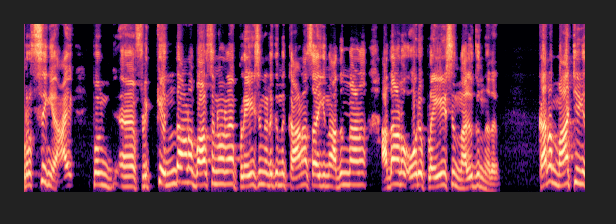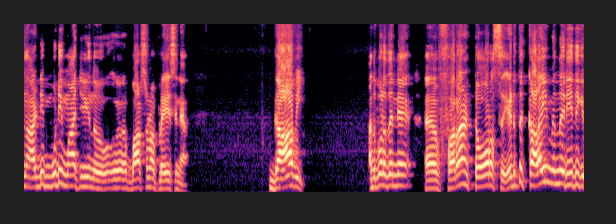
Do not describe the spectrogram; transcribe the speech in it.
പ്രസ്സിങ് ഇപ്പം ഫ്ലിക്ക് എന്താണ് ബാർസലോണ പ്ലേയേഴ്സിന് എടുക്കുന്നത് കാണാൻ സാധിക്കുന്നത്? അതെന്നാണ് അതാണ് ഓരോ പ്ലേയേഴ്സും നൽകുന്നത്. കാരണം മാറ്റിയിരിക്കുന്നു അടിമുടി മാറ്റിയിരിക്കുന്നു ബാർസലോണ പ്ലേയേഴ്സിന്. ഗാവി അതുപോലെ തന്നെ ഫെറാൻ ടോറസ് എടുത്ത് കളയും എന്ന രീതിക്ക്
